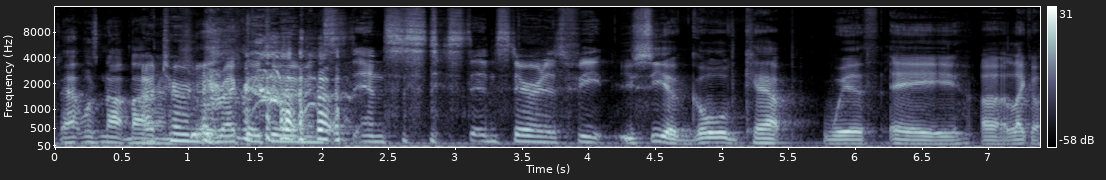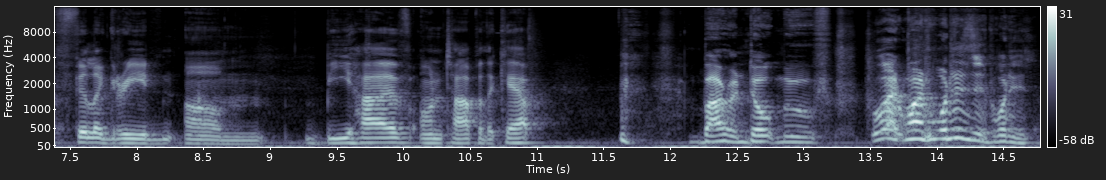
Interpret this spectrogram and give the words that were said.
That was not Byron. I Byron. turn directly to him and, s- and, s- and stare at his feet. You see a gold cap with a uh, like a filigreed um, beehive on top of the cap. Byron, don't move. What? What? What is it? What is? it?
